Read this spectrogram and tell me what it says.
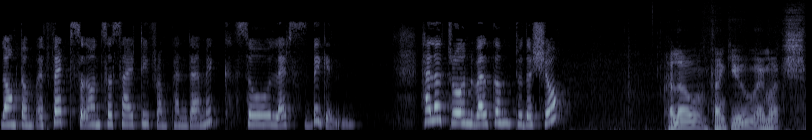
long-term effects on society from pandemic. So let's begin. Hello, Trond. Welcome to the show. Hello, thank you very much.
